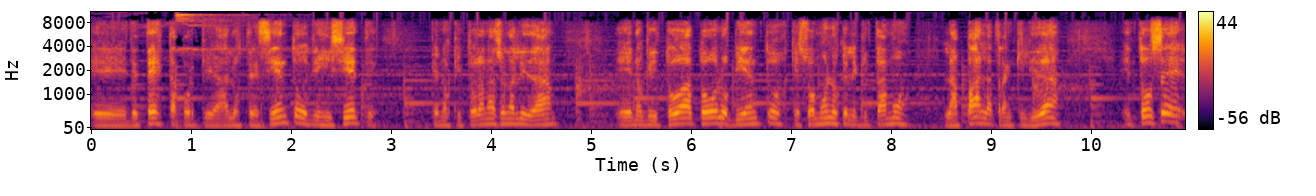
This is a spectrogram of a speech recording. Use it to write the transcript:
eh, detesta porque a los 317 que nos quitó la nacionalidad, eh, nos gritó a todos los vientos que somos los que le quitamos la paz, la tranquilidad. Entonces,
